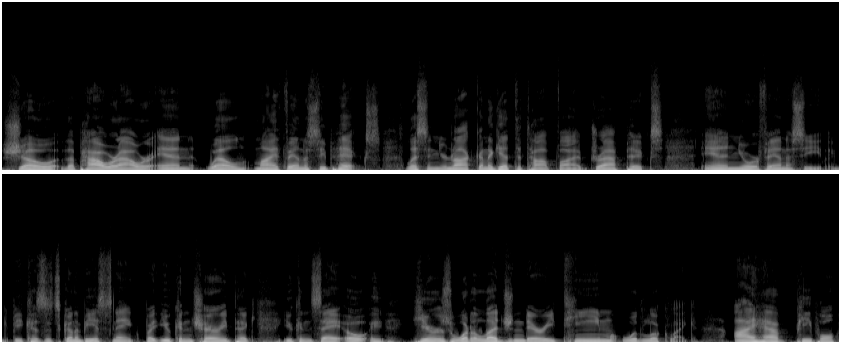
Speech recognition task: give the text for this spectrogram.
show, the Power Hour, and, well, my fantasy picks. Listen, you're not going to get the top five draft picks in your fantasy because it's going to be a snake. But you can cherry pick. You can say, oh, here's what a legendary team would look like. I have people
